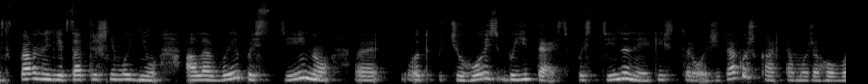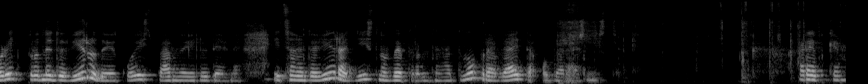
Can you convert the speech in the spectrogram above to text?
впевнені в завтрашньому дню, але ви постійно е, от чогось боїтесь, постійно на якійсь сторожі. Також карта може говорити про недовіру до якоїсь певної людини. І ця недовіра дійсно виправдана, тому проявляйте обережність. Рибки.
